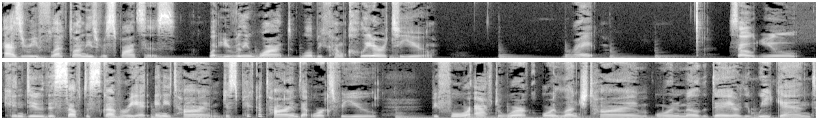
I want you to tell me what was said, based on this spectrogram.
as you reflect on these responses, what you really want will become clearer to you. Right? So you can do this self discovery at any time. Just pick a time that works for you before, after work, or lunchtime, or in the middle of the day, or the weekend.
